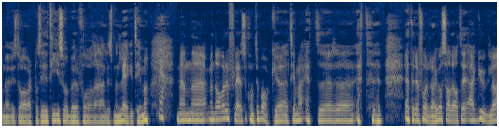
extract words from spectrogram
med hvis du har vært på side 10, så bør du få deg liksom en legetime. Ja. Men, eh, men da var det flere som kom tilbake til meg etter, eh, etter, etter det foredraget og sa det at jeg googla,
